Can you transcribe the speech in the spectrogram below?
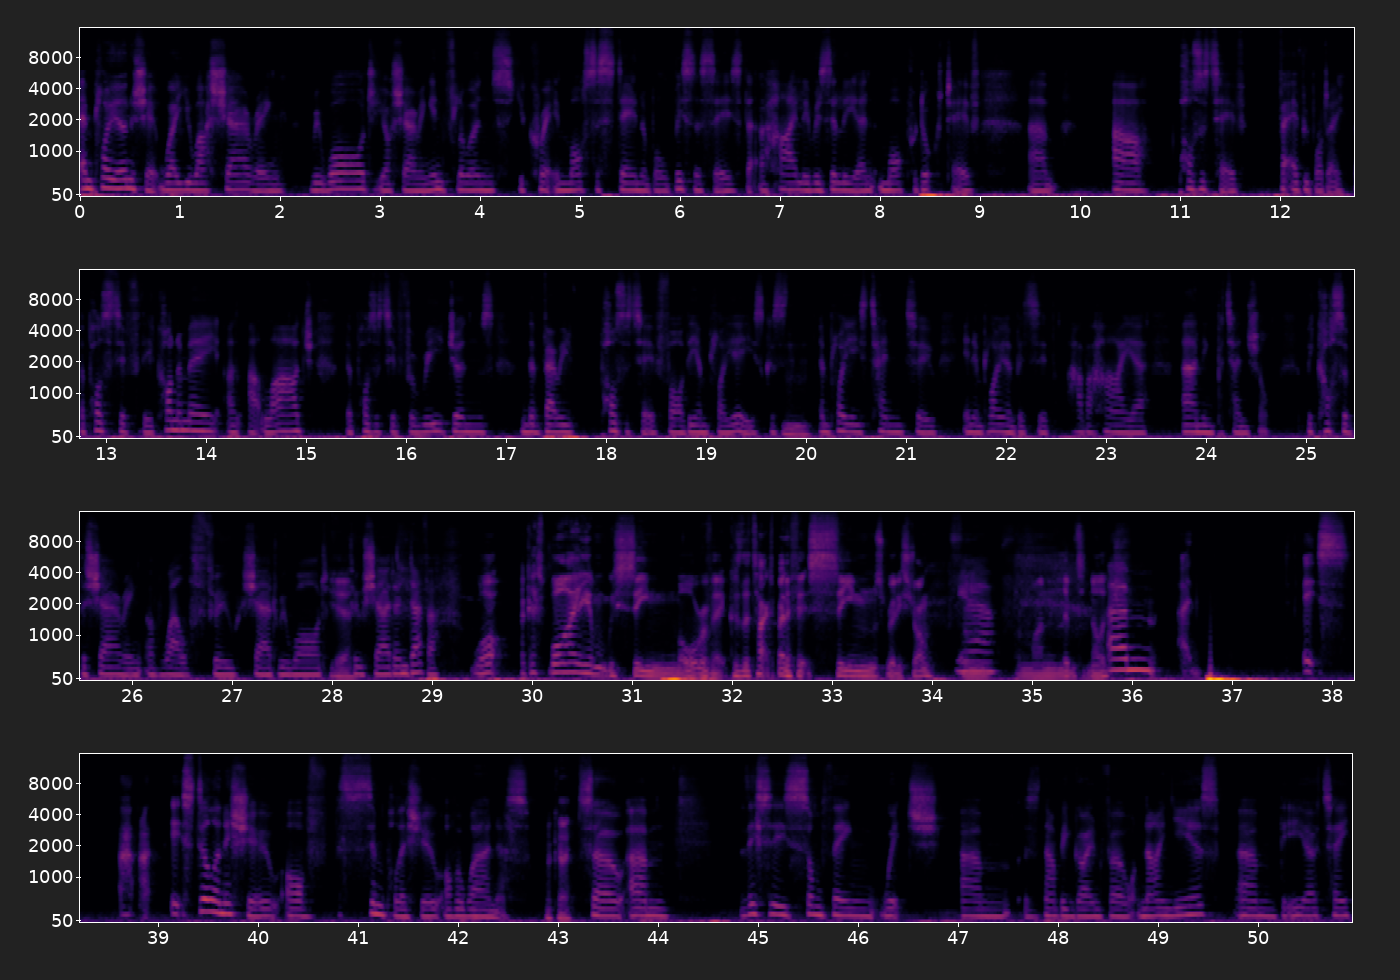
employee ownership where you are sharing reward, you're sharing influence, you're creating more sustainable businesses that are highly resilient, more productive, um, are positive for everybody. They're positive for the economy at, at large, they're positive for regions, and they're very positive for the employees because Mm. employees tend to, in employer business, have a higher earning potential because of the sharing of wealth through shared reward, Yeah. through shared endeavour. What I guess why haven't we seen more of it? Because the tax benefit seems really strong from, Yeah. from my limited knowledge. Um, it's it's still an issue of simple issue of awareness. okay. So um, this is something which um, has now been going for what nine years. Um, the EOT,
